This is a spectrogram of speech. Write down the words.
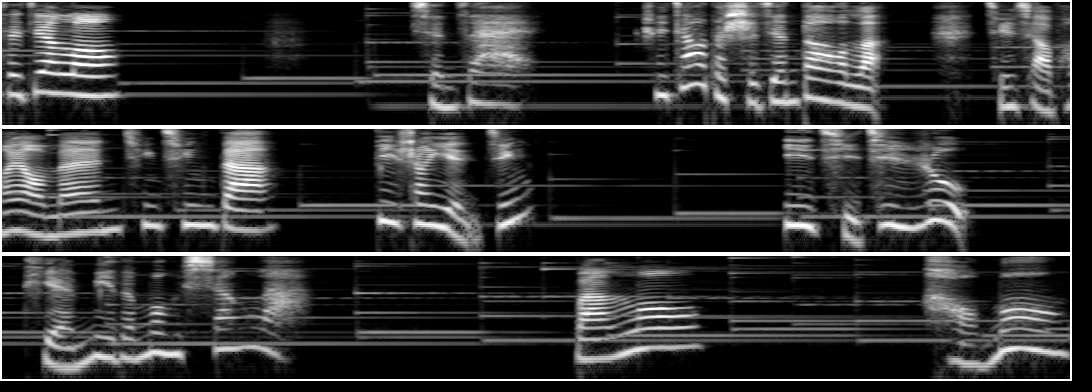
再见喽。现在睡觉的时间到了，请小朋友们轻轻的闭上眼睛，一起进入甜蜜的梦乡啦。完喽。好梦。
